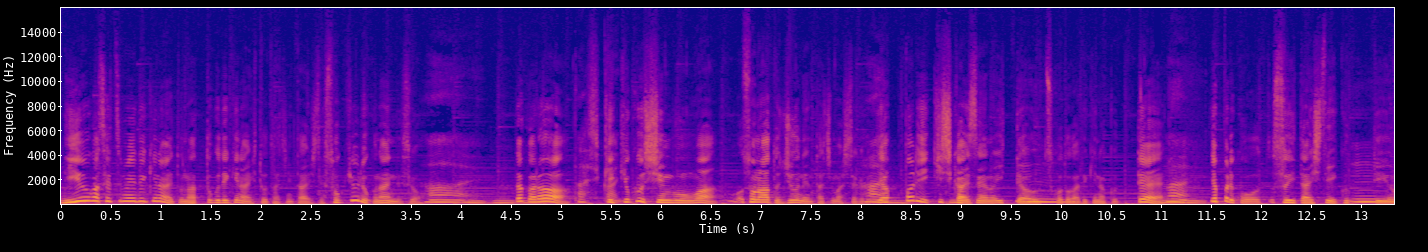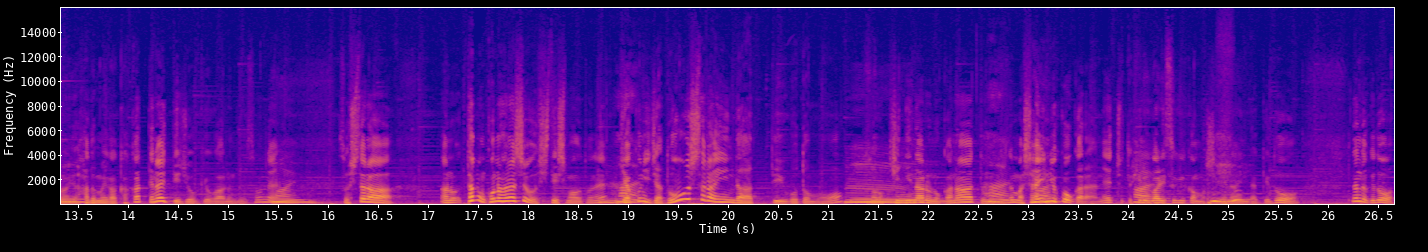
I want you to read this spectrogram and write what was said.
理由が説明できないと納得できない人たちに対して訴求力ないんですよ、だから結局新聞はその後10年経ちましたけど、やっぱり起死回生の一手は打つことができなくって、やっぱりこう衰退していくっていうのに歯止めがかかってないっていう状況があるんですよね、そしたらあの多分この話をしてしまうとね、はい、逆にじゃあどうしたらいいんだっていうこともその気になるのかなと思うんですね、まあ、社員旅行からねちょっと広がりすぎかもしれないんだけど、なんだけど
